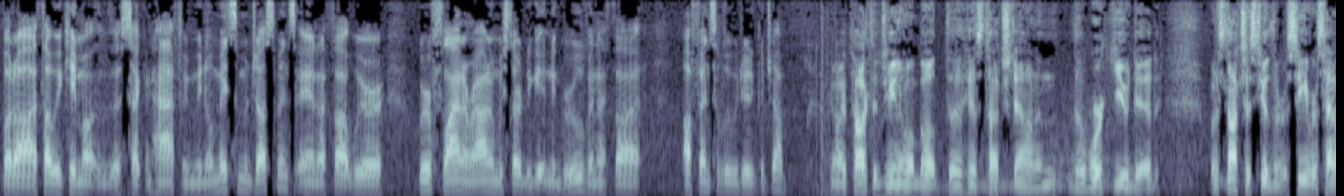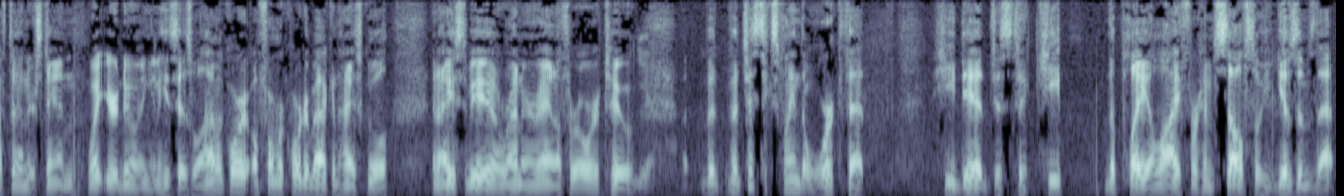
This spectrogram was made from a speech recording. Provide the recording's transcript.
but uh, I thought we came out in the second half and we you know made some adjustments, and I thought we were we were flying around and we started to get in a groove, and I thought offensively we did a good job. You know, I talked to Gino about the, his touchdown and the work you did. But it's not just you. The receivers have to understand what you're doing. And he says, "Well, I'm a, a former quarterback in high school, and I used to be a runner and a thrower too." Yeah. But but just explain the work that he did just to keep the play alive for himself, so he gives him that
